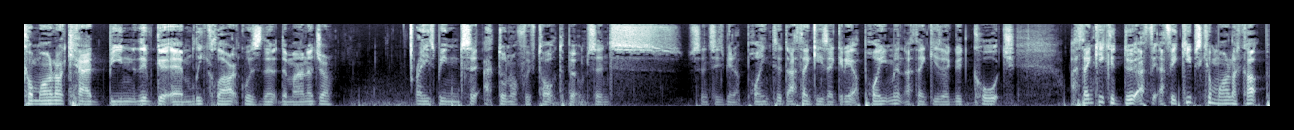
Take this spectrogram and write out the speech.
Kilmarnock had been. They've got um, Lee Clark was the, the manager. He's been. I don't know if we've talked about him since since he's been appointed. I think he's a great appointment. I think he's a good coach. I think he could do if if he keeps Kilmarnock up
